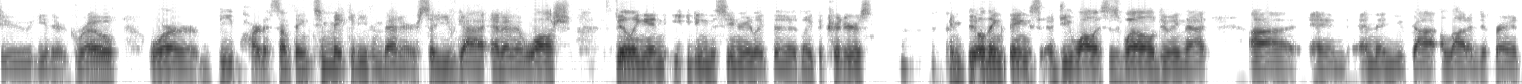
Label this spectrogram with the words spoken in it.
to either grow or be part of something to make it even better. So you've got M. Emmet Walsh filling in, eating the scenery like the like the critters, and building things. Dee Wallace as well, doing that. uh, and and then you've got a lot of different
